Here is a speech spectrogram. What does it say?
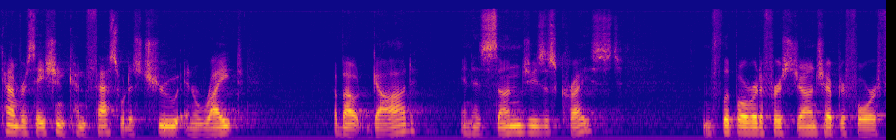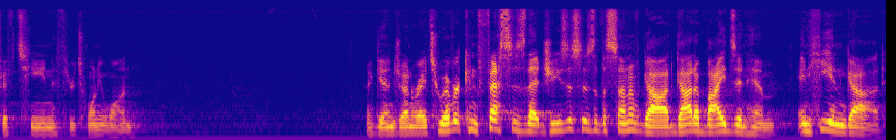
conversation, confess what is true and right about God and his son Jesus Christ. And flip over to 1 John chapter 4, 15 through 21. Again, John writes, Whoever confesses that Jesus is the Son of God, God abides in him, and he in God.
